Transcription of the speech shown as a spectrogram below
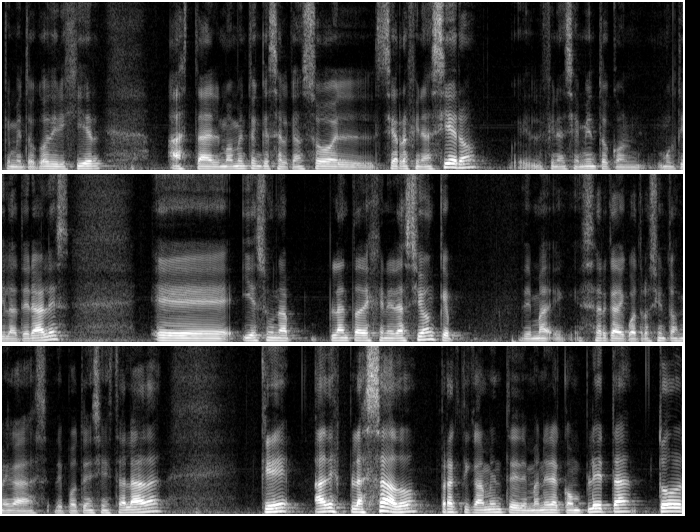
que me tocó dirigir hasta el momento en que se alcanzó el cierre financiero, el financiamiento con multilaterales, eh, y es una planta de generación que de cerca de 400 megas de potencia instalada, que ha desplazado prácticamente de manera completa toda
